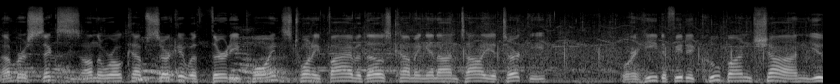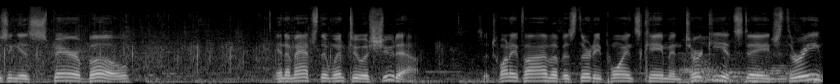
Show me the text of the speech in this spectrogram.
Number six on the World Cup circuit with 30 points, 25 of those coming in Antalya, Turkey, where he defeated Kuban Chan using his spare bow in a match that went to a shootout. So 25 of his 30 points came in Turkey at stage three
